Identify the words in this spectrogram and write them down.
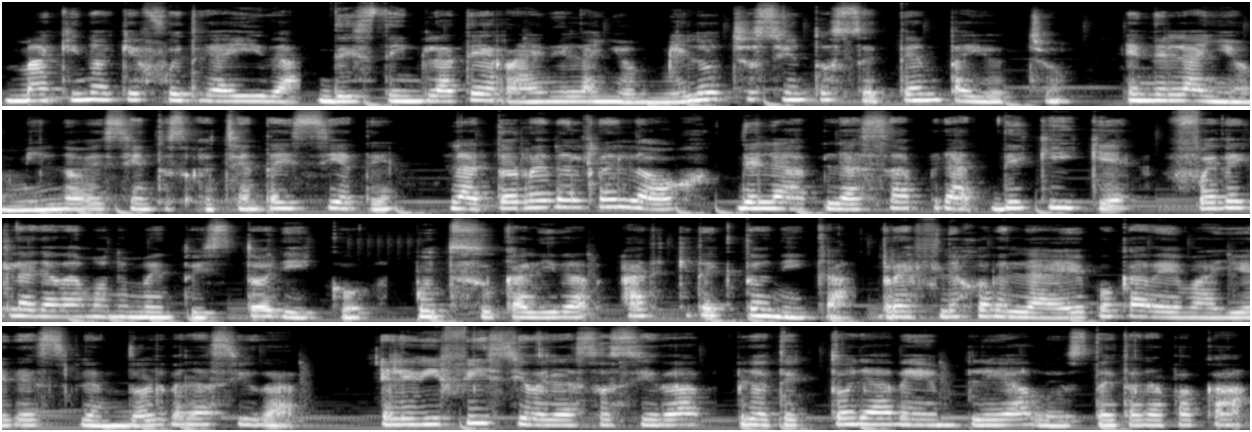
máquina que fue traída desde Inglaterra en el año 1878. En el año 1987, la torre del reloj de la Plaza Prat de Quique fue declarada monumento histórico por su calidad arquitectónica, reflejo de la época de mayor esplendor de la ciudad. El edificio de la Sociedad Protectora de Empleados de Tarapacá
